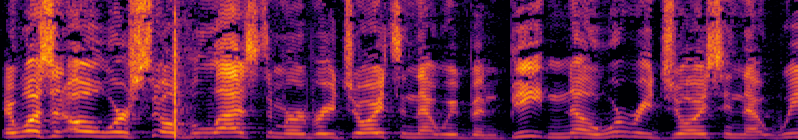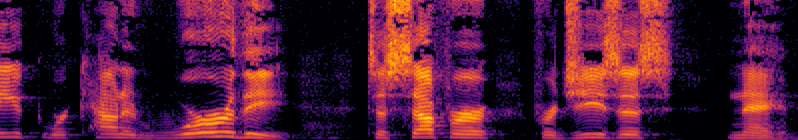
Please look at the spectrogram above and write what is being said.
It wasn't, oh, we're so blessed and we're rejoicing that we've been beaten. No, we're rejoicing that we were counted worthy to suffer for Jesus' name.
